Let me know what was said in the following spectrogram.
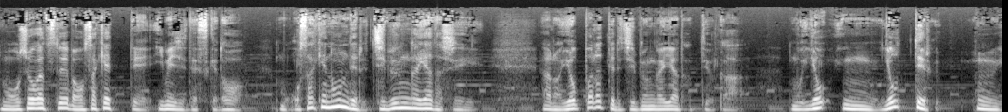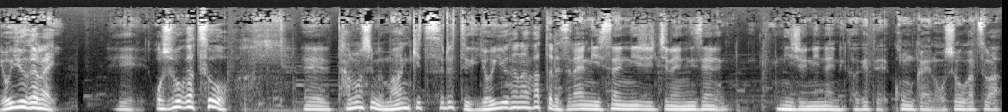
もうお正月といえばお酒ってイメージですけど、もうお酒飲んでる自分が嫌だしあの酔っ払ってる自分が嫌だっていうかもうよ、うん、酔ってる、うん、余裕がない、えー、お正月を、えー、楽しむ満喫するっていう余裕がなかったですね。2021年2022年にかけて今回のお正月は。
